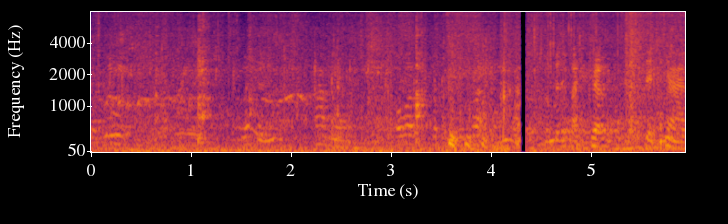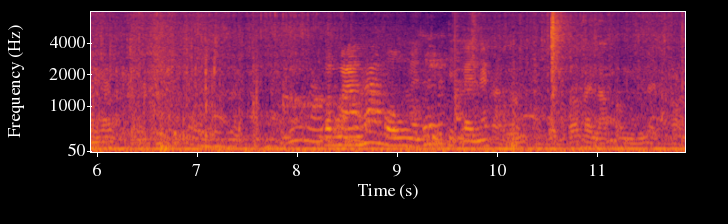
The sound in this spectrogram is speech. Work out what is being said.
มันไม่ได้ไปเครื่องติดงานครับ ประมาณห้าโมงเนี่ยไม่ติดอะไรนะผมก็ไปรับตรงนี้เลยก่อน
